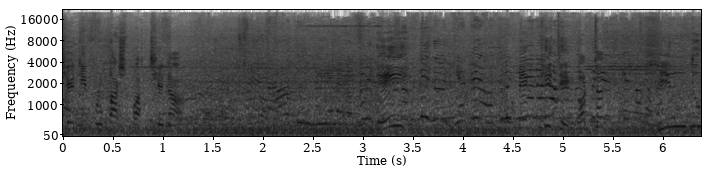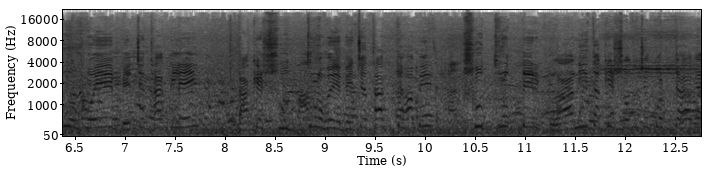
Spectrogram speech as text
সেটি প্রকাশ পাচ্ছে না। এই প্রেক্ষিতে, অর্থাৎ হিন্দু হয়ে বেঁচে থাকলে তাকে শূদ্র হয়ে বেঁচে থাকতে হবে, শূদ্রত্বের গ্লানি তাকে সহ্য করতে হবে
